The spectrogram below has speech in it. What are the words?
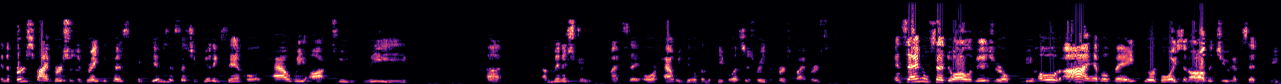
And the first five verses are great because it gives us such a good example of how we ought to lead uh, a ministry, you might say, or how we deal with other people. Let's just read the first five verses. And Samuel said to all of Israel, Behold, I have obeyed your voice and all that you have said to me,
